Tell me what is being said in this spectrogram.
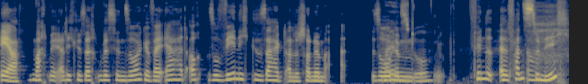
er macht mir ehrlich gesagt ein bisschen Sorge, weil er hat auch so wenig gesagt, alles schon im, so Meinst im, du? Finde, äh, fandst du Oh. nicht?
